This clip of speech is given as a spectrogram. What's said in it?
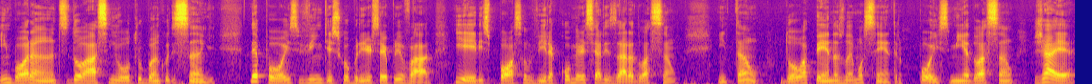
embora antes doasse em outro banco de sangue. Depois vim descobrir ser privado e eles possam vir a comercializar a doação. Então, dou apenas no Hemocentro, pois minha doação já é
